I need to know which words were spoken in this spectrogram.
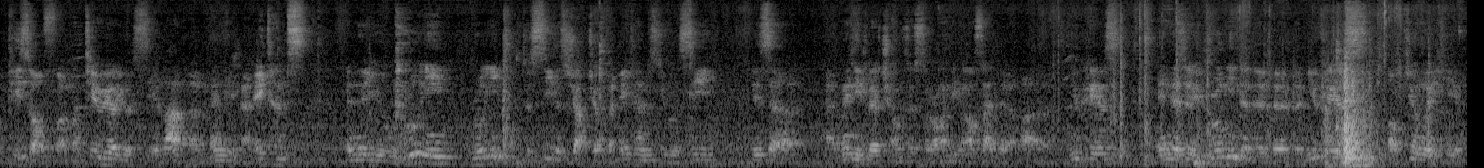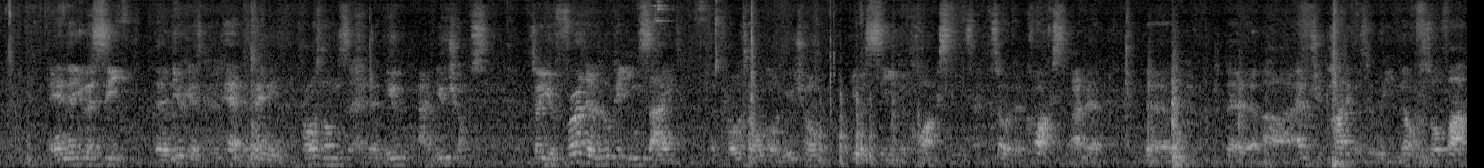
a piece of uh, material, you will see a lot, uh, many uh, atoms, and then you rule in, rule in to see the structure of the atoms, you will see there's uh, uh, many electrons surrounding outside the uh, nucleus, and then you rule in the, the, the, nucleus of Junwei here, and then you will see the nucleus contains many protons and the new, neutrons. So you further look inside the proton or neutron, you will see the quarks inside. So the quarks are the, the, the uh, energy particles we know so far.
